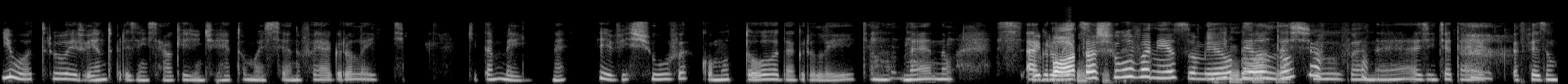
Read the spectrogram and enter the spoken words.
E o outro evento presencial que a gente retomou esse ano foi a Agroleite, que também? Teve chuva, como toda agroleite, né? Não, agroleite... E bota chuva nisso, meu e Deus do céu. chuva, né? A gente até fez um,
